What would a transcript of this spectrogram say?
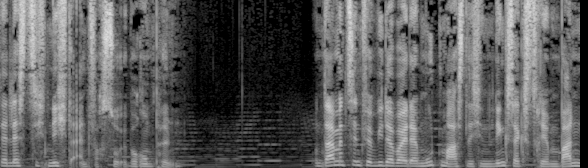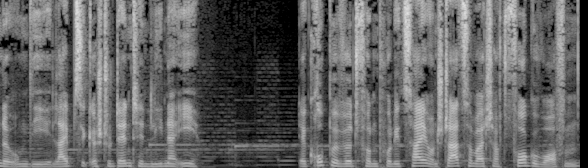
der lässt sich nicht einfach so überrumpeln. Und damit sind wir wieder bei der mutmaßlichen linksextremen Bande um die Leipziger Studentin Lina E. Der Gruppe wird von Polizei und Staatsanwaltschaft vorgeworfen,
